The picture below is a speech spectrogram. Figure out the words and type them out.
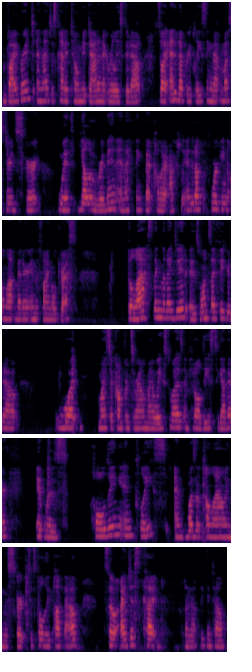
vibrant and that just kind of toned it down and it really stood out. So I ended up replacing that mustard skirt with yellow ribbon and I think that color actually ended up working a lot better in the final dress. The last thing that I did is once I figured out what my circumference around my waist was and put all these together, it was holding in place and wasn't allowing the skirt to fully puff out. So I just cut, I don't know if you can tell,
